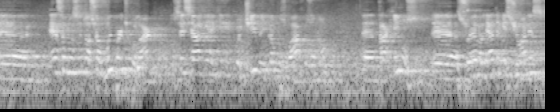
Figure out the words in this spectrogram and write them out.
É, essa é uma situação muito particular. Não sei se alguém aqui cultiva em campos bajos ou não. É, trajimos é, suelo aliado de Misiones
